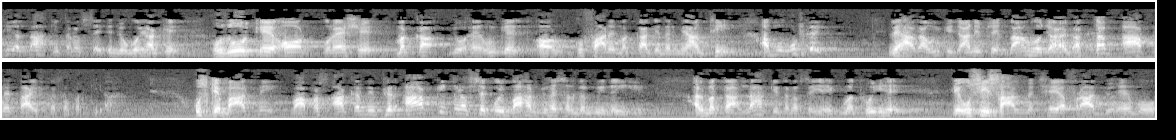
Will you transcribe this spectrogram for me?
تھی اللہ کی طرف سے کہ جو گویا کے حضور کے اور قریش مکہ جو ہے ان کے اور کفار مکہ کے درمیان تھی، اب وہ اٹھ گئی۔ لہذا ان کی جانب سے اقدام ہو جائے گا۔ تب آپ نے طائف کا سفر کیا۔ اس کے بعد بھی واپس آ کر بھی پھر آپ کی طرف سے کوئی باہر جو ہے سرگرمی نہیں ہے۔ البتہ اللہ کی طرف سے یہ حکمت ہوئی ہے کہ اسی سال میں چھ افراد جو ہیں وہ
